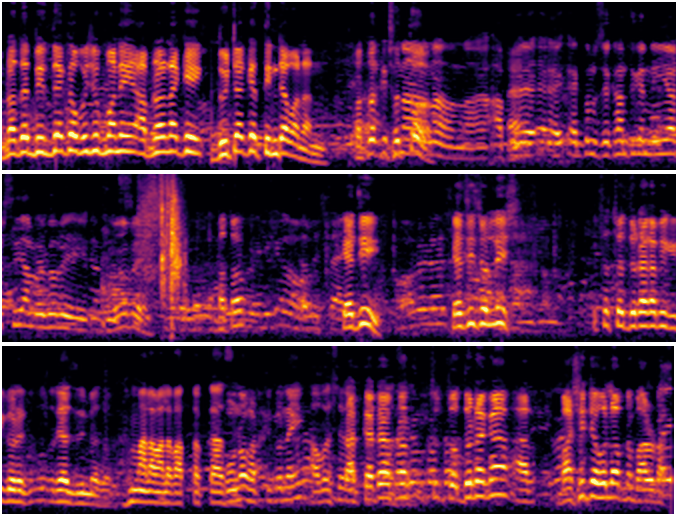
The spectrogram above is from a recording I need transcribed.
আপনাদের বিরুদ্ধে একটা অভিযোগ মানে আপনারা নাকি দুইটাকে তিনটা বানান? কথা কি সত্য? না না আপনি একদম যেখান থেকে নিয়ে আসছি আমি ওইভাবে? হবে? কত? কেজি? কেজি চল্লিশ? চোদ্দ টাকা বিক্রি করে রিয়াজুদ্দিন বাজার মালা মালা পার্থক্য আছে। কোনো পার্থক্য নেই। টাটকাটা আপনার চোদ্দ টাকা আর বাসিটা হলো আপনার বারো টাকা।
